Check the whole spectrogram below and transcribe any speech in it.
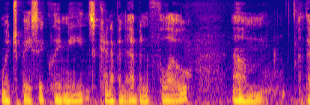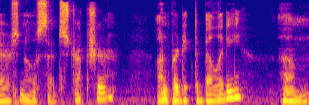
which basically means kind of an ebb and flow. Um, there's no set structure. Unpredictability, um,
